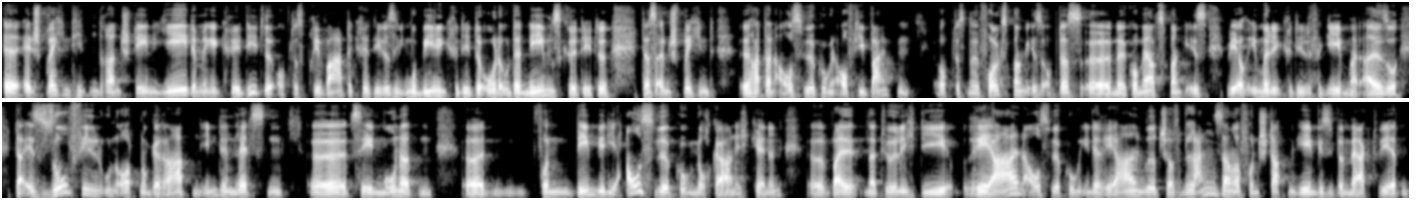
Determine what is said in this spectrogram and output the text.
Äh, entsprechend hintendran stehen jede Menge Kredite, ob das private Kredite sind, Immobilienkredite oder Unternehmenskredite. Das entsprechend äh, hat dann Auswirkungen auf die Banken, ob das eine Volksbank ist, ob das äh, eine Commerzbank ist, wer auch immer die Kredite vergeben hat. Also da ist so viel in Unordnung geraten in den letzten äh, zehn Monaten, äh, von dem wir die Auswirkungen noch gar nicht kennen, äh, weil natürlich die realen Auswirkungen in der realen Wirtschaft langsamer vonstatten gehen, bis sie bemerkt werden,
